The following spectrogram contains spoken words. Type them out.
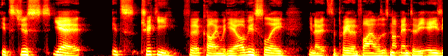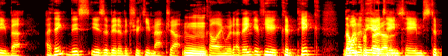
it's just yeah it's tricky for Collingwood here. Obviously, you know, it's the prelim finals. It's not meant to be easy, but I think this is a bit of a tricky matchup Mm. for Collingwood. I think if you could pick They one of the 18 others. teams to,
